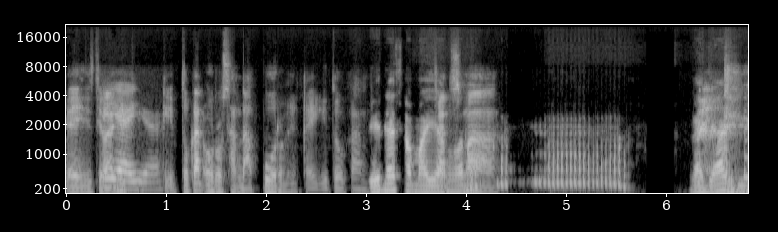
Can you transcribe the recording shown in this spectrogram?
Ya istilahnya Iya, iya. itu kan urusan dapur kayak gitu kan. Beda sama yang fans mah nggak jadi.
